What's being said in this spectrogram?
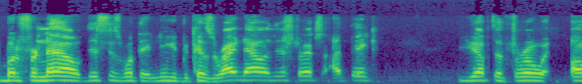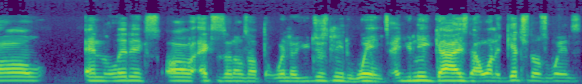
But for now, this is what they need because right now in this stretch, I think you have to throw all analytics, all X's and O's out the window. You just need wins, and you need guys that want to get you those wins.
